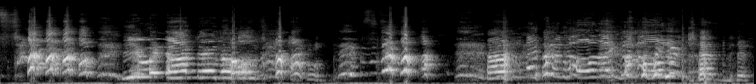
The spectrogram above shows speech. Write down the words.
Stop! You were not there the whole time! Stop! I couldn't hold I couldn't hold You get this.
